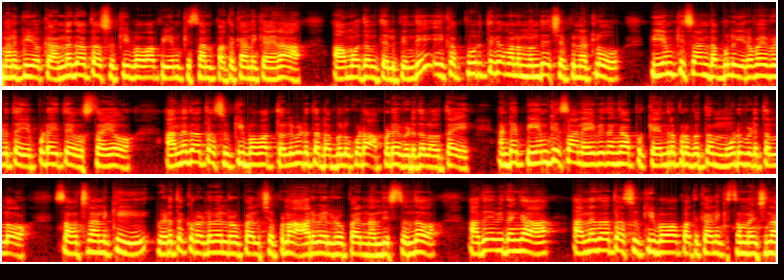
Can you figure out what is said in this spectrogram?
మనకి యొక్క అన్నదాత సుఖీభవ పిఎం కిసాన్ పథకానికి అయినా ఆమోదం తెలిపింది. ఇక పూర్తిగా మనం ముందే చెప్పినట్లు పిఎం కిసాన్ డబ్బులు ఇరవై విడత ఎప్పుడైతే వస్తాయో అన్నదాత సుఖీభవ తొలి విడత డబ్బులు కూడా అప్పుడే విడుదలవుతాయి. అంటే పీఎం కిసాన్ ఏ విధంగా కేంద్ర ప్రభుత్వం మూడు విడతల్లో సంవత్సరానికి విడతకు రెండు వేల రూపాయల చొప్పున ఆరు వేల రూపాయలను అందిస్తుందో అదేవిధంగా అన్నదాత సుఖీభవ పథకానికి సంబంధించిన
